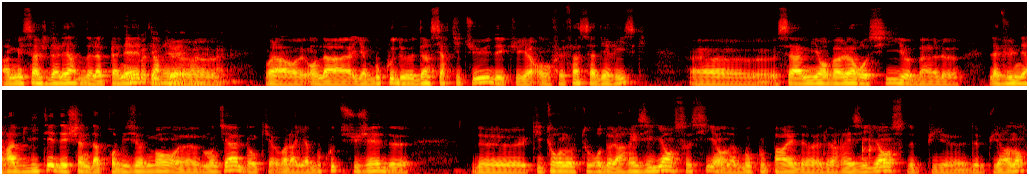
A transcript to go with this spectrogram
un message d'alerte de la planète et que voilà, on a, il y a beaucoup d'incertitudes et qu'on fait face à des risques. Euh, ça a mis en valeur aussi euh, bah, la vulnérabilité des chaînes d'approvisionnement euh, mondiales. Donc voilà, il y a beaucoup de sujets qui tournent autour de la résilience aussi. On a beaucoup parlé de, résilience depuis, depuis un an.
